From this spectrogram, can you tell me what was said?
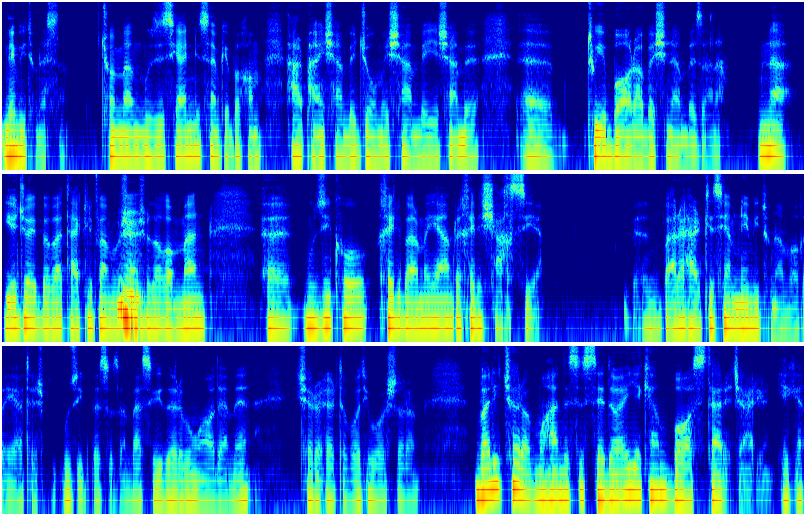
نمی‌تونستم. چون من musician نیستم که بخوام هر پنج شنبه جمعه شنبه یه شنبه توی بارا بشینم بزنم. نه یه جایی به بعد تکلیفم روشن شد. آقا من موزیکو خیلی برای من یه امر خیلی شخصیه. برای هر کسی هم نمی‌تونم واقعیتش موزیک بسازم. بستگی داره به اون آدمه چرا ارتباطی باش دارم. ولی چرا؟ مهندس صدای یکم بازتر جریان. یکم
